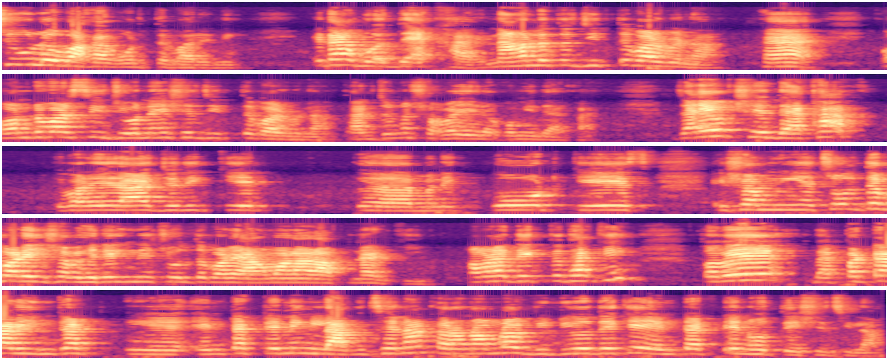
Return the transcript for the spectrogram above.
চুলও বাঁকা করতে পারেনি। এটা দেখায়। না হলে তো জিততে পারবে না। হ্যাঁ কন্ট্রোভার্সি জোনে এসে জিততে পারবে না। তার জন্য সবাই এরকমই দেখায়। যাই হোক, সে দেখাক। এবার এরা যদি কে মানে কোর্ট কেস এসব নিয়ে চলতে পারে, এসব হেডেক নিয়ে চলতে পারে, আমার আর আপনার কি? আমরা দেখতে থাকি, তবে ব্যাপারটা আর ইন্টার এন্টারটেনিং লাগছে না, কারণ আমরা ভিডিও দেখে এন্টারটেন হতে এসেছিলাম।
